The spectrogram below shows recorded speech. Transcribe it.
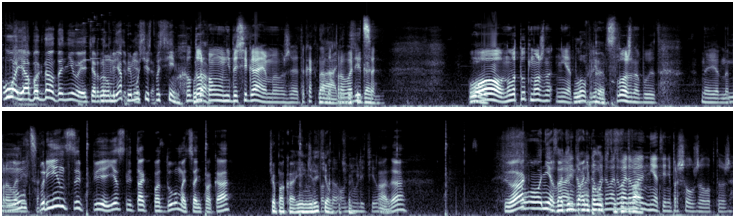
О, я обогнал Данила, я теперь на Но у меня преимущество 7. Хелдор, по-моему, недосягаемый уже. Это как надо провалиться. О, ну вот тут можно... Нет, Love блин, tap. сложно будет, наверное, Ну, провалиться. в принципе, если так подумать, Сань, пока. Че пока? Я не Чё, улетел. пока он не улетел. А, да? Так. О, не, за Давай, один удар давай, не давай, получится. давай, за давай, давай. Нет, я не прошел жолоб тоже.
